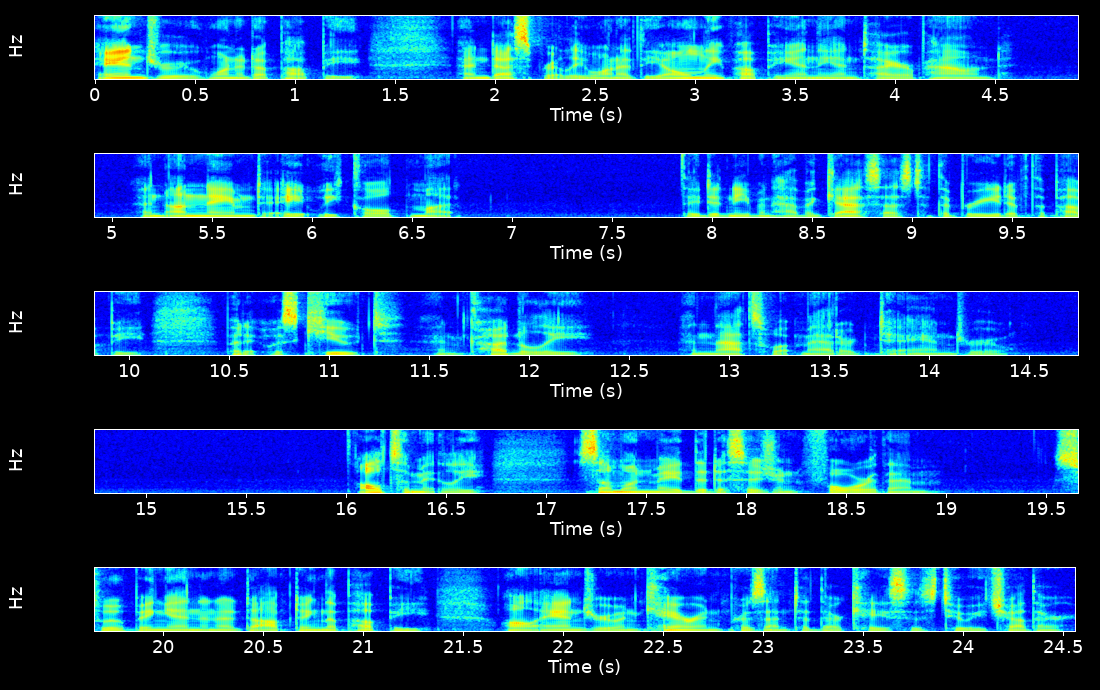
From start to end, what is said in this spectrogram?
Andrew wanted a puppy, and desperately wanted the only puppy in the entire pound an unnamed eight week old mutt. They didn't even have a guess as to the breed of the puppy, but it was cute and cuddly, and that's what mattered to Andrew. Ultimately, someone made the decision for them swooping in and adopting the puppy while Andrew and Karen presented their cases to each other.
